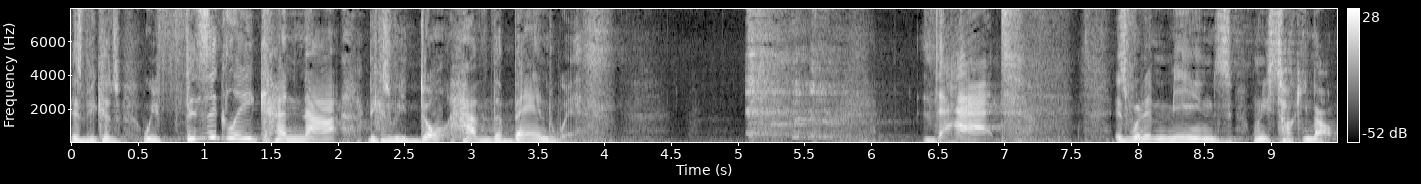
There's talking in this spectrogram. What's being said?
it's because we physically cannot because we don't have the bandwidth. That is what it means when he's talking about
